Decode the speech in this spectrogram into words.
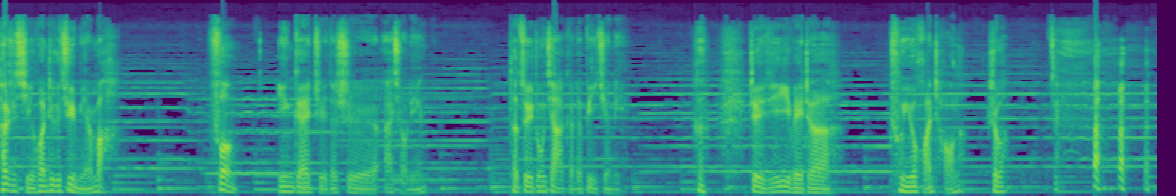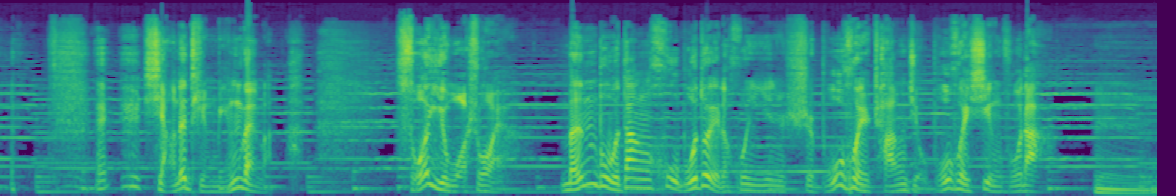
他是喜欢这个剧名吧。凤，应该指的是艾小玲。她最终嫁给了毕经理。哼，这也就意味着春游还朝了，是吧？哎，想的挺明白嘛。所以我说呀，门不当户不对的婚姻是不会长久、不会幸福的。嗯，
